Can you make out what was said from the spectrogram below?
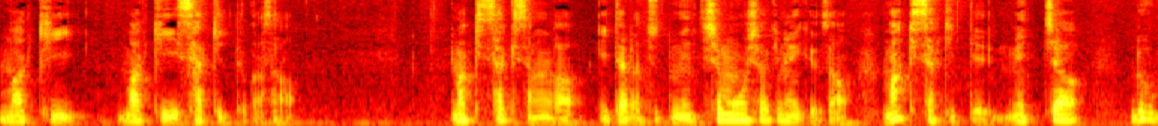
マキマキサキとかさマキサキさんがいたらちょっとめっちゃ申し訳ないけどさマキサキってめっちゃロ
